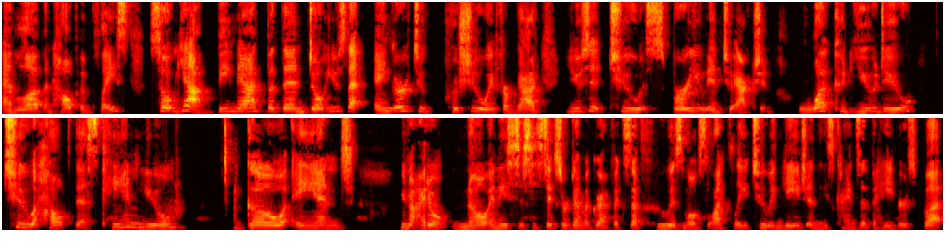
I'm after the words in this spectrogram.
and love and help in place. So, yeah, be mad, but then don't use that anger to push you away from God. Use it to spur you into action. What could you do to help this? Can you go and you know, I don't know any statistics or demographics of who is most likely to engage in these kinds of behaviors, but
